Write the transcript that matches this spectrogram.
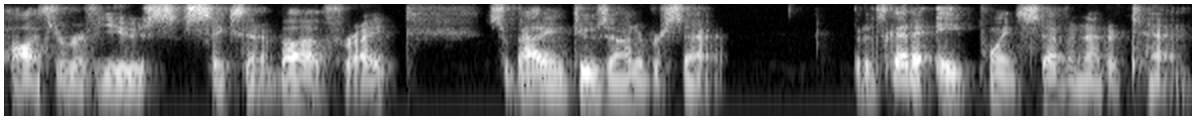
positive reviews six and above, right? So Paddington 2 is 100%, but it's got an 8.7 out of 10,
